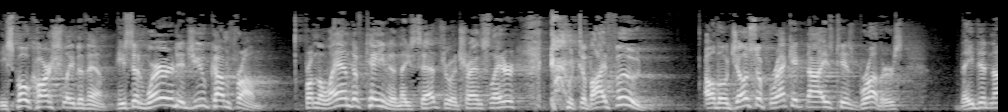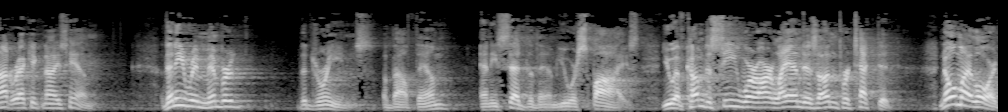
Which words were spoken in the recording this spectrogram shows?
He spoke harshly to them. He said, where did you come from? from the land of Canaan, they said through a translator, to buy food. Although Joseph recognized his brothers, they did not recognize him. Then he remembered the dreams about them. And he said to them, you are spies. You have come to see where our land is unprotected. No, my Lord,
